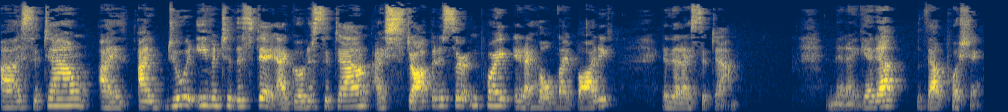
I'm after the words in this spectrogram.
I sit down. I, I do it even to this day. I go to sit down. I stop at a certain point and I hold my body and then I sit down. And then I get up without pushing.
